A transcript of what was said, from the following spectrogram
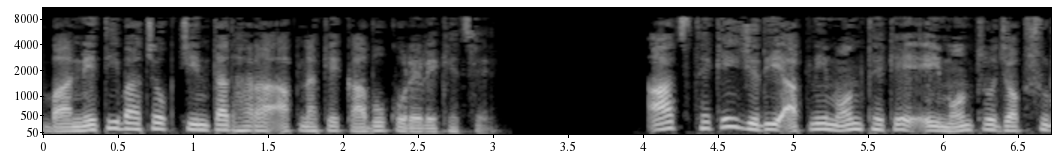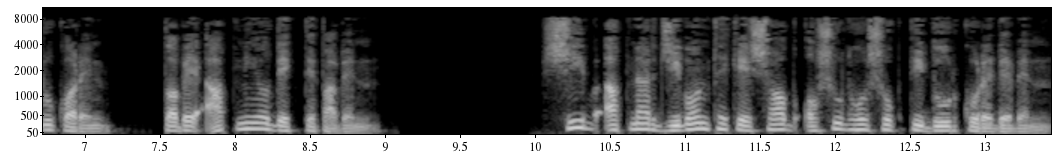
বা নেতিবাচক চিন্তাধারা আপনাকে কাবু করে রেখেছে। আজ থেকেই যদি আপনি মন থেকে এই মন্ত্র জপ শুরু করেন, তবে আপনিও দেখতে পাবেন। শিব আপনার জীবন থেকে সব অশুভ শক্তি দূর করে দেবেন।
